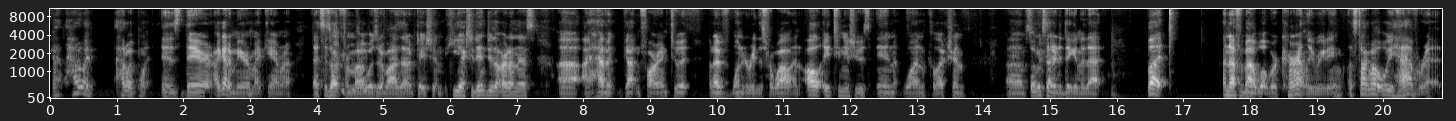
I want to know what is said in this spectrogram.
God, how do I how do I point? Is there? I got a mirror in my camera. That's his art from uh, Wizard of Oz adaptation. He actually didn't do the art on this. Uh, I haven't gotten far into it, but I've wanted to read this for a while, and all 18 issues in one collection. Um, so I'm excited to dig into that. But enough about what we're currently reading. Let's talk about what we have read.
